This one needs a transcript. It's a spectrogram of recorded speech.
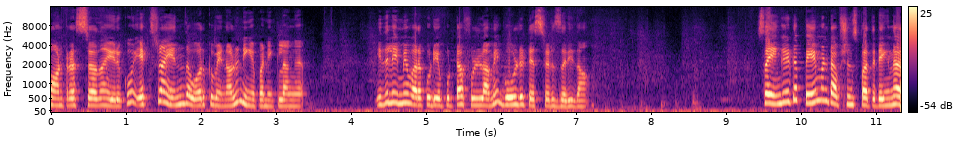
கான்ட்ராஸ்டாக தான் இருக்கும். எக்ஸ்ட்ரா எந்த ஒர்க் வேணாலும் நீங்கள் பண்ணிக்கலாங்க. இதுலேயுமே வரக்கூடிய புட்டா ஃபுல்லாமே கோல்டு டெஸ்டட் சரி தான். ஸோ எங்ககிட்ட பேமெண்ட் ஆப்ஷன்ஸ் பார்த்துட்டிங்கன்னா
